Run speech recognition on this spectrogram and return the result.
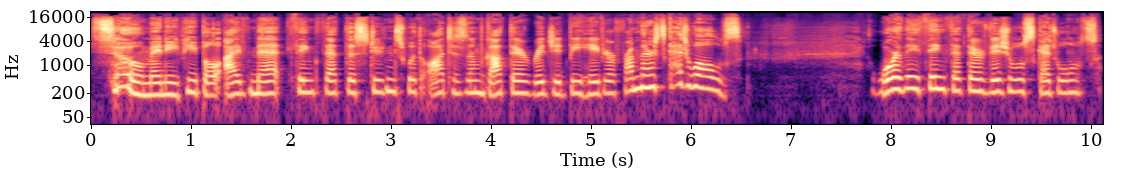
So many people I've met think that the students with autism got their rigid behavior from their schedules or they think that their visual schedules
